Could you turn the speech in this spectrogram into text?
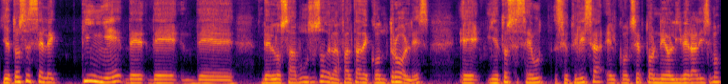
Y entonces se le tiñe de, de, de, los abusos o de la falta de controles, eh, y entonces se, se, utiliza el concepto neoliberalismo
